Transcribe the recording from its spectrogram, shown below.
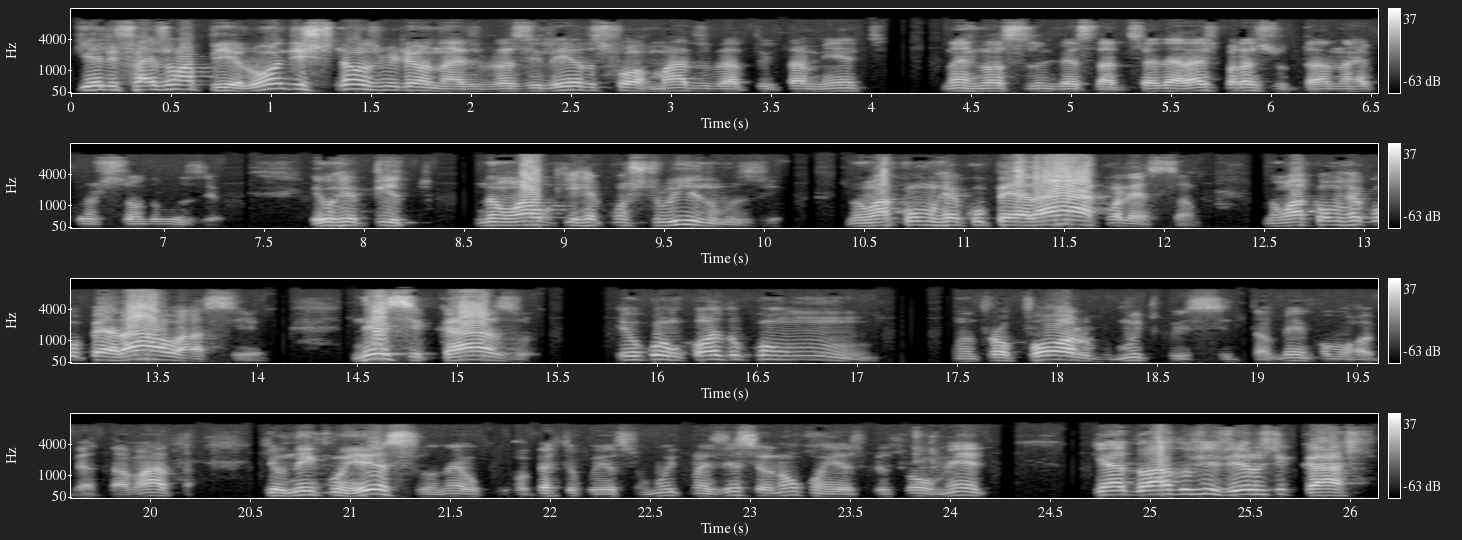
que ele faz um apelo. Onde estão os milionários brasileiros formados gratuitamente nas nossas universidades federais para ajudar na reconstrução do museu? Eu repito, não há o que reconstruir no museu. Não há como recuperar a coleção. Não há como recuperar o acervo. Nesse caso, eu concordo com um antropólogo muito conhecido também, como Roberto da Mata, que eu nem conheço, né? o Roberto eu conheço muito, mas esse eu não conheço pessoalmente, que é Eduardo Viveiros de Castro,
